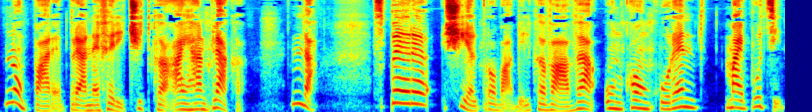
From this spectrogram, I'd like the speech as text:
nu pare prea nefericit că Aihan pleacă. Da, speră și el probabil că va avea un concurent mai puțin.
